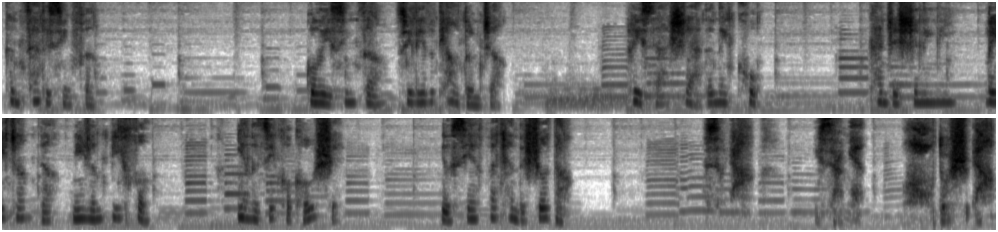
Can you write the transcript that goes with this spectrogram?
更加的兴奋。郭伟心脏剧烈的跳动着。褪下诗雅的内裤，看着湿淋淋、微张的迷人逼缝，咽了几口口水，有些发颤的说道：“小雅，你下面好多水啊，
